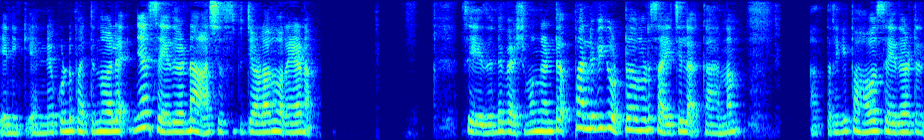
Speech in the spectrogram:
എനിക്ക് എന്നെ കൊണ്ട് പറ്റുന്ന പോലെ ഞാൻ സേതുവേണ്ണ ആശ്വസിപ്പിച്ചോളാന്ന് പറയണം. സേതുവിന്റെ വിഷമം കണ്ടിട്ട് പല്ലവിക്ക് ഒട്ടും അങ്ങോട്ട് സഹിച്ചില്ല. കാരണം അത്രയ്ക്ക് പാവ സേതുവേട്ടൻ.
